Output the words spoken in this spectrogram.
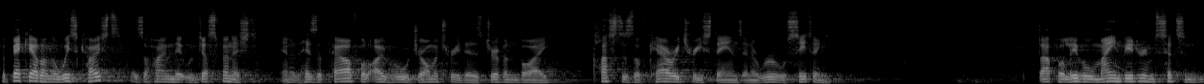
But back out on the west coast is a home that we've just finished, and it has a powerful overall geometry that is driven by clusters of kauri tree stands in a rural setting. The upper level main bedroom sits in,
